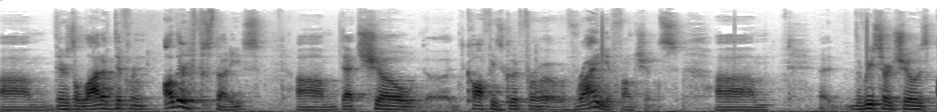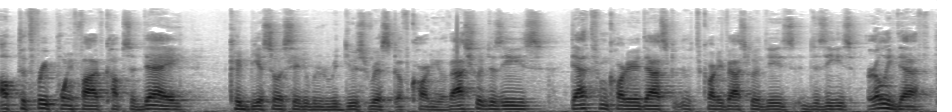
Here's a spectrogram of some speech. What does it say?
Um, there's a lot of different other studies um, that show uh, coffee is good for a variety of functions. Um, the research shows up to 3.5 cups a day could be associated with a reduced risk of cardiovascular disease, death from cardiovascular disease, early death,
